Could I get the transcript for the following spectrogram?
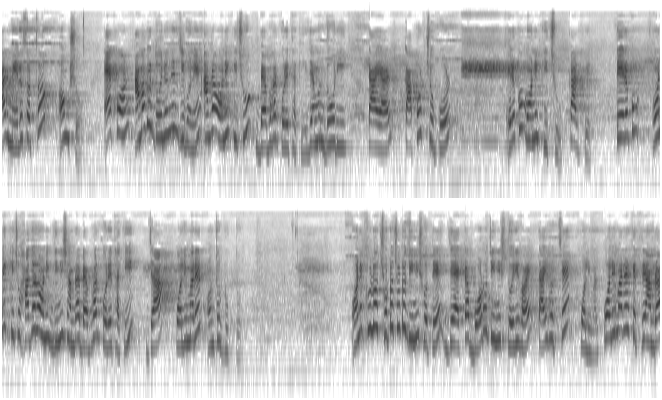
আর মেরোস অর্থ অংশ। এখন আমাদের দৈনন্দিন জীবনে আমরা অনেক কিছু ব্যবহার করে থাকি, যেমন দড়ি, টায়ার, কাপড় চোপড়, এরকম অনেক কিছু, কার্পেট। তো এরকম অনেক কিছু, হাজারো অনেক জিনিস আমরা ব্যবহার করে থাকি যা পলিমারের অন্তর্ভুক্ত। অনেকগুলো ছোট ছোট জিনিস হতে যে একটা বড় জিনিস তৈরি হয়, তাই হচ্ছে পলিমার। পলিমারের ক্ষেত্রে আমরা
